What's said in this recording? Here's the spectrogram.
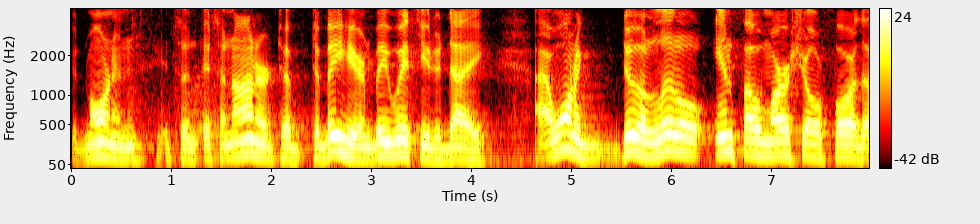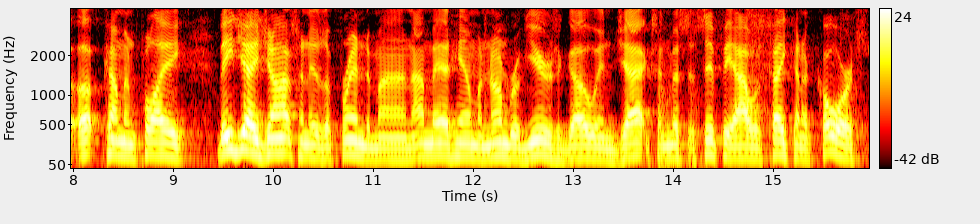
Good morning. It's an, it's an honor to, to be here and be with you today. I want to do a little infomercial for the upcoming play. B.J. Johnson is a friend of mine. I met him a number of years ago in Jackson, Mississippi. I was taking a course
